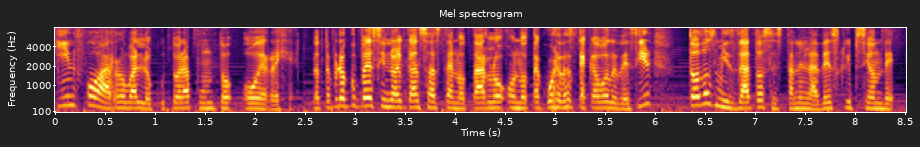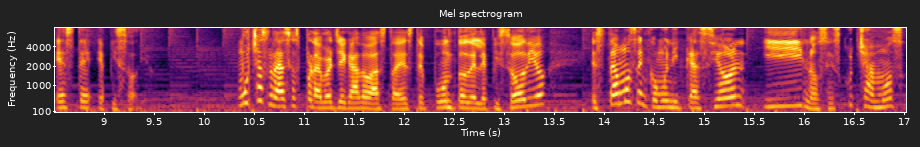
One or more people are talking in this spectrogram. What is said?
info.locutora.org. No te preocupes si no alcanzaste a anotarlo o no te acuerdas que acabo de decir, todos mis datos están en la descripción de este episodio. Muchas gracias por haber llegado hasta este punto del episodio. Estamos en comunicación y nos escuchamos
